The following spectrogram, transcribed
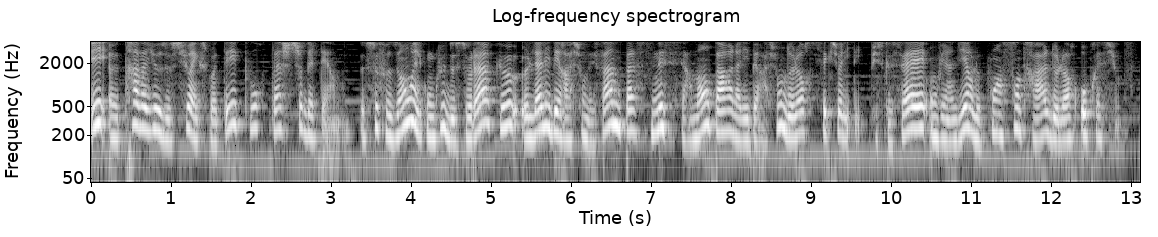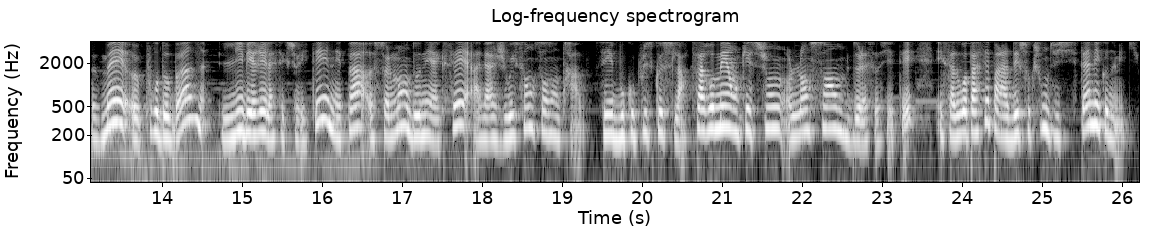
et euh, travailleuse surexploitée pour tâches subalternes. Ce faisant, elle conclut de cela que la libération des femmes passe nécessairement par la libération de leur sexualité, puisque c'est, on vient de dire, le point central de leur oppression. Mais euh, pour Daubonne, libérer la sexualité n'est pas seulement donner accès à la jouissance sans entrave, c'est beaucoup plus que cela. Ça remet en question l'ensemble de la société, et ça doit passer par la destruction du système économique.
